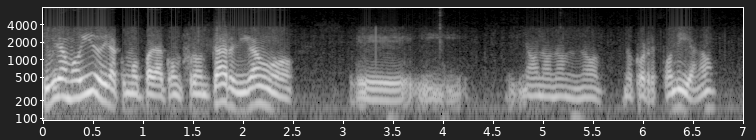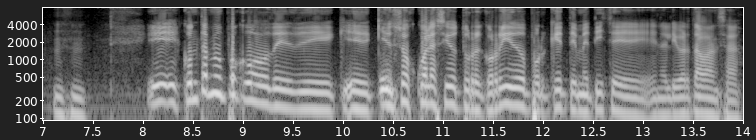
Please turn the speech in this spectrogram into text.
si hubiéramos ido era como para confrontar, digamos, eh, y no, no, no, no, no correspondía, ¿no? eh, contame un poco de, quién sos, cuál ha sido tu recorrido, por qué te metiste en la Libertad Avanza.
